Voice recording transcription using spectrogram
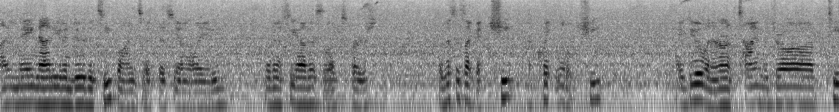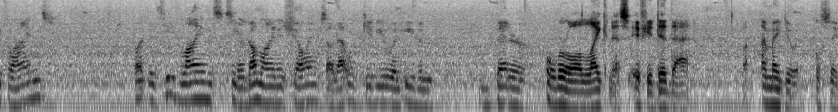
I may not even do the teeth lines with this young lady. We're gonna see how this looks first. So this is like a cheat, a quick little cheat I do when I don't have time to draw teeth lines but the teeth lines, see your gum line is showing, so that would give you an even better overall likeness if you did that. I may do it. We'll see.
